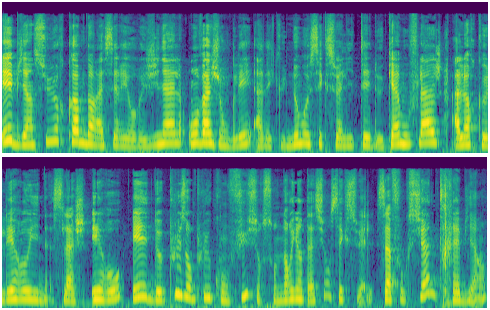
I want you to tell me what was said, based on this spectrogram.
et bien sûr, comme dans la série originelle, on va jongler avec une homosexualité de camouflage alors que l'héroïne slash héros est de plus en plus confus sur son orientation sexuelle. Ça fonctionne très bien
